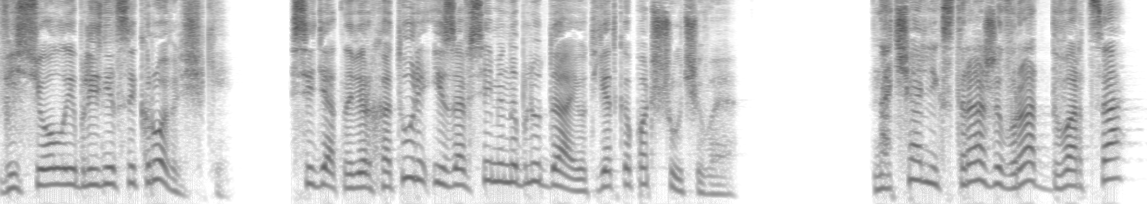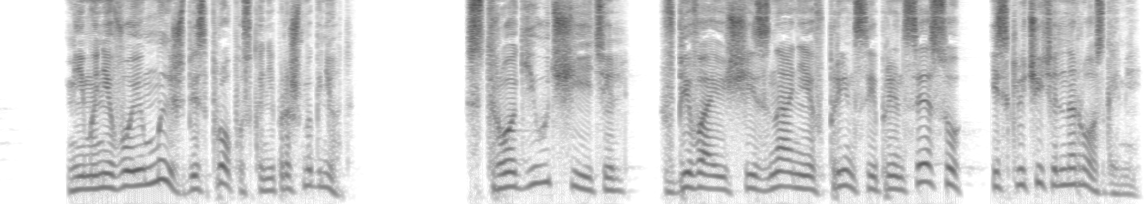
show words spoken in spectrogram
Веселые близнецы-кровельщики. Сидят на верхотуре и за всеми наблюдают, едко подшучивая. Начальник стражи врат дворца? Мимо него и мышь без пропуска не прошмыгнет. Строгий учитель, вбивающий знания в принца и принцессу исключительно розгами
